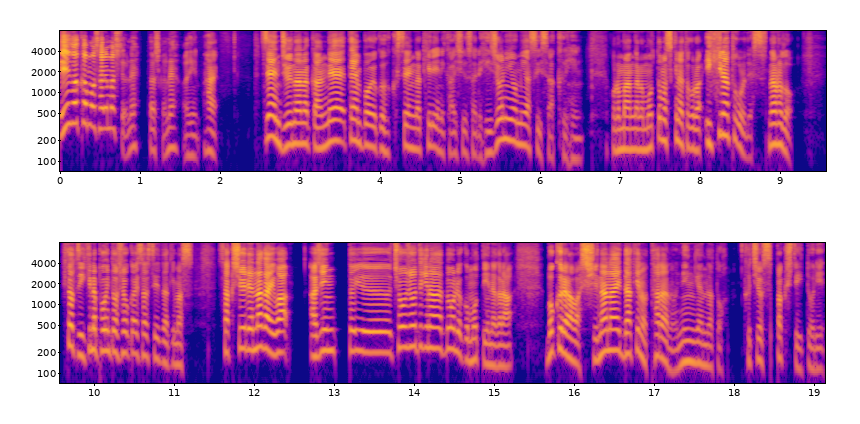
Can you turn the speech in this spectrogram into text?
映画化もされましたよね。確かね。はい。全17巻でテンポよく伏線が綺麗に回収され非常に読みやすい作品。この漫画の最も好きなところは粋なところです。なるほど。一つ粋なポイントを紹介させていただきます。作中で永井はアジンという超常的な能力を持っていながら僕らは死なないだけのただの人間だと口を酸っぱくして言っており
